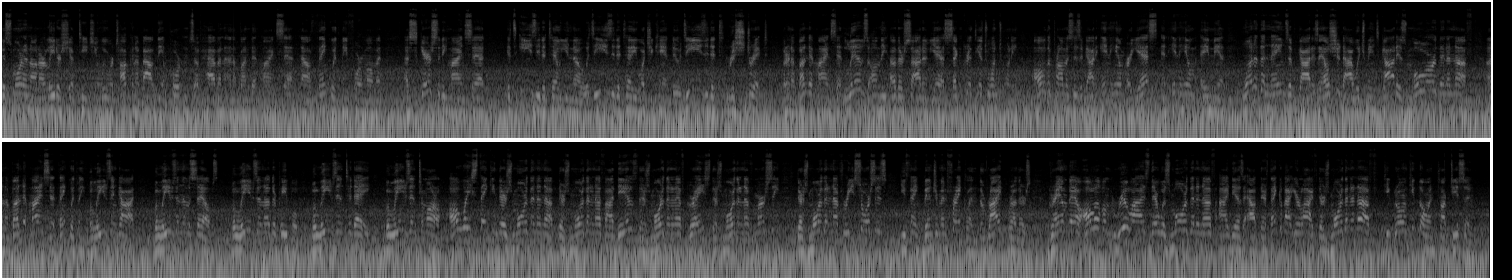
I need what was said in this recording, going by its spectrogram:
This morning on our leadership teaching, we were talking about the importance of having an abundant mindset. Now, think with me for a moment. A scarcity mindset, it's easy to tell you no. It's easy to tell you what you can't do. It's easy to restrict. But an abundant mindset lives on the other side of yes. 2 Corinthians 1.20, all the promises of God in Him are yes, and in Him amen. One of the names of God is El Shaddai, which means God is more than enough. An abundant mindset, think with me, believes in God, believes in themselves, believes in other people, believes in today, believes in tomorrow, always thinking there's more than enough. There's more than enough ideas, there's more than enough grace, there's more than enough mercy, there's more than enough resources. You think Benjamin Franklin, the Wright brothers, Graham Bell, all of them realized there was more than enough ideas out there. Think about your life. There's more than enough. Keep growing, keep going. Talk to you soon.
